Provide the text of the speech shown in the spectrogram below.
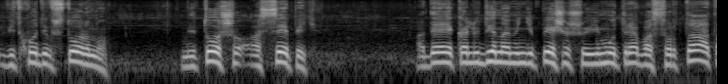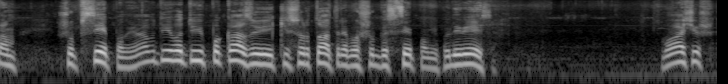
відходить в сторону. Не то, що а сипить. А деяка людина мені пише, що йому треба сорта там, щоб сипали. А от я тобі показую, які сорта треба, щоб сипали. Подивися. Бачиш,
